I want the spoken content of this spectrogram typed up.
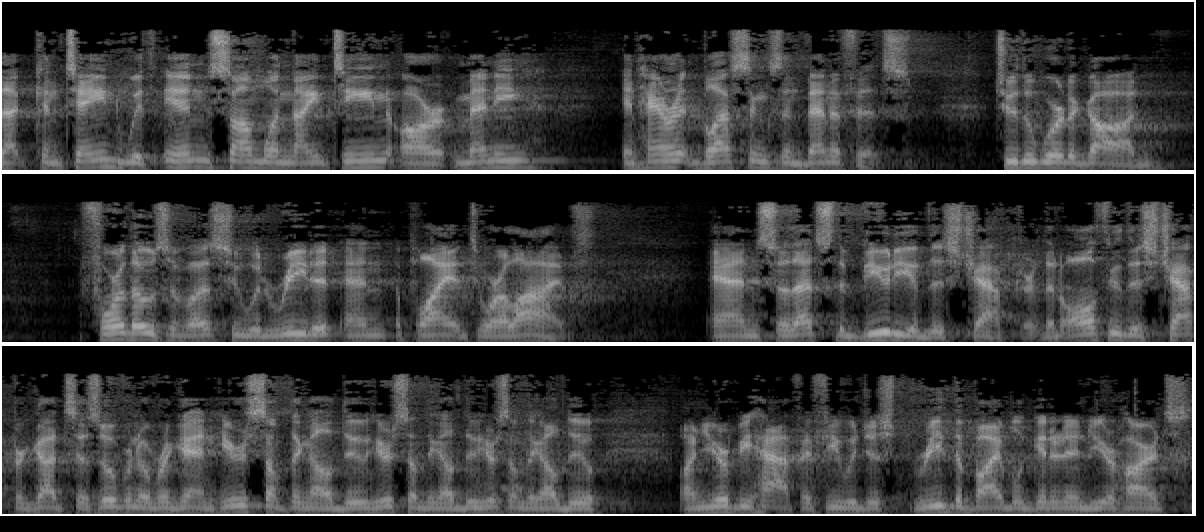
that contained within Psalm 119 are many inherent blessings and benefits to the Word of God for those of us who would read it and apply it to our lives. And so that's the beauty of this chapter. That all through this chapter, God says over and over again, here's something I'll do, here's something I'll do, here's something I'll do on your behalf if you would just read the Bible, get it into your hearts,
